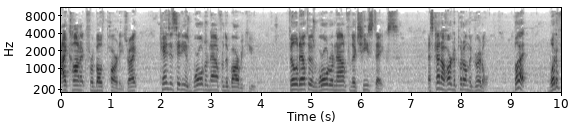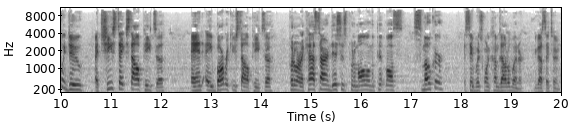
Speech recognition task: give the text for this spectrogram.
iconic for both parties, right? Kansas City is world renowned for their barbecue. Philadelphia is world renowned for their cheesesteaks. That's kind of hard to put on the griddle. But what if we do a cheesesteak style pizza and a barbecue style pizza, put them on a cast iron dishes, put them all on the Pit Boss smoker, and see which one comes out a winner. You guys stay tuned.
